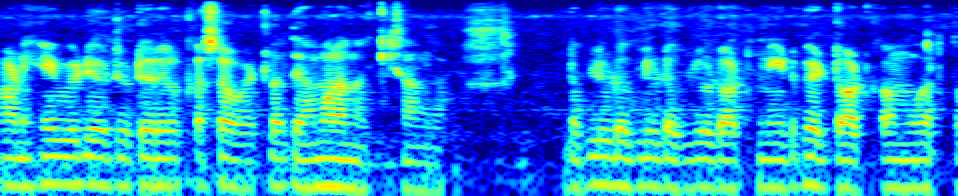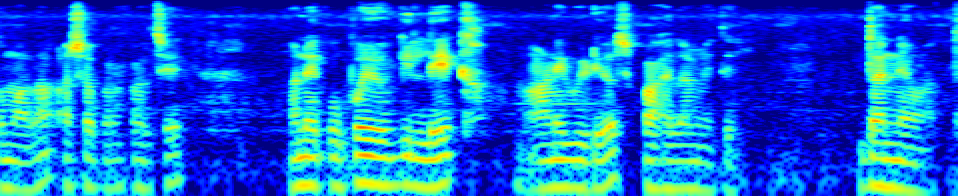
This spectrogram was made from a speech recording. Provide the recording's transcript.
आणि हे व्हिडिओ ट्युटोरियल कसं वाटलं ते आम्हाला नक्की सांगा. W W W dot Netbhet dot कॉमवर तुम्हाला अशा प्रकारचे अनेक उपयोगी लेख आणि व्हिडिओज पाहायला मिळतील. धन्यवाद.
